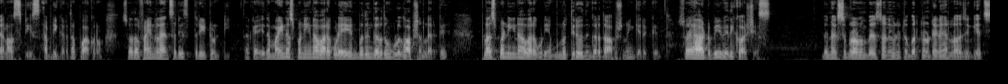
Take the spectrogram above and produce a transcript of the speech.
velocities அப்படிங்கிறத பார்க்குறோம். So the final answer is three twenty okay இதை மைனஸ் பண்ணிங்கன்னா வரக்கூடிய எண்பதுங்கிறது உங்களுக்கு ஆப்ஷனில் இருக்குது ப்ளஸ் பண்ணிங்கன்னா வரக்கூடிய முந்நூற்றி இருபதுங்கிறது ஆப்ஷனும் இங்கே இருக்குது so I have to be very cautious the next problem based on unit number twenty nine logic gates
